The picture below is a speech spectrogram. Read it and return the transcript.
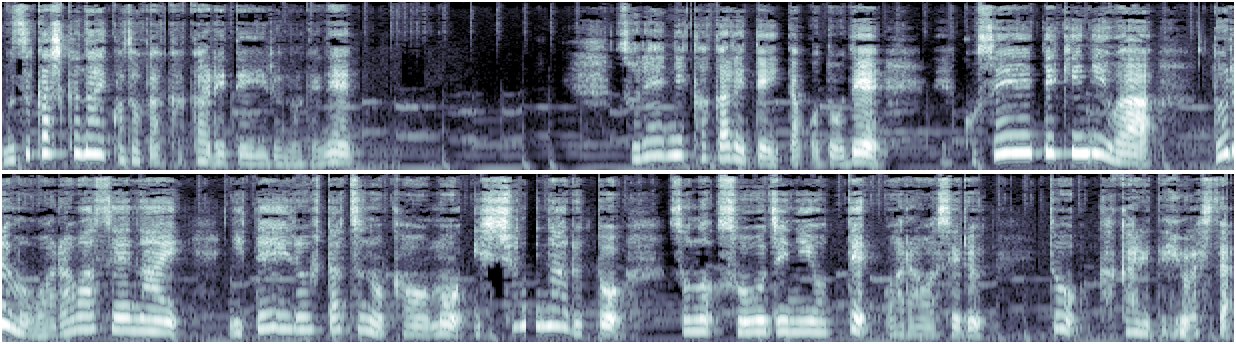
難しくないことが書かれているのでね、それに書かれていたことで、個性的にはどれも笑わせない似ている二つの顔も一緒になるとその掃除によって笑わせる。と書かれていました。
